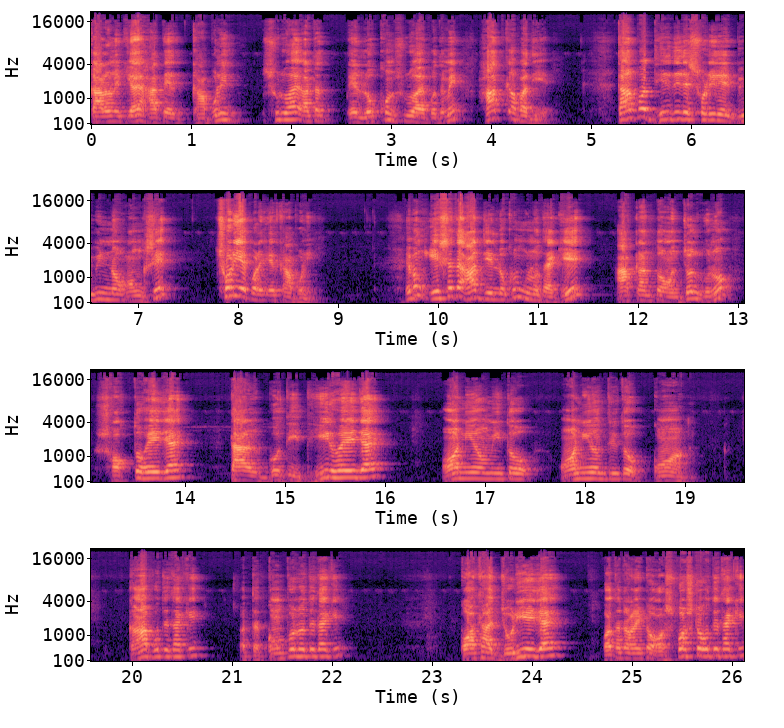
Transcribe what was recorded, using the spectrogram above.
কারণে কি হয়? হাতের কাঁপুনি শুরু হয়, অর্থাৎ এর লক্ষণ শুরু হয় প্রথমে হাত কাঁপা দিয়ে। তারপর ধীরে ধীরে শরীরের বিভিন্ন অংশে ছড়িয়ে পড়ে এর কাঁপুনি। এবং এর সাথে আর যে লক্ষণগুলো থাকে, আক্রান্ত অঞ্চলগুলো শক্ত হয়ে যায়, তার গতি ধীর হয়ে যায়, অনিয়মিত, অনিয়ন্ত্রিত কাঁপ হতে থাকে, অর্থাৎ কম্পন হতে থাকে, কথা জড়িয়ে যায়, কথাটা অনেকটা অস্পষ্ট হতে থাকে।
